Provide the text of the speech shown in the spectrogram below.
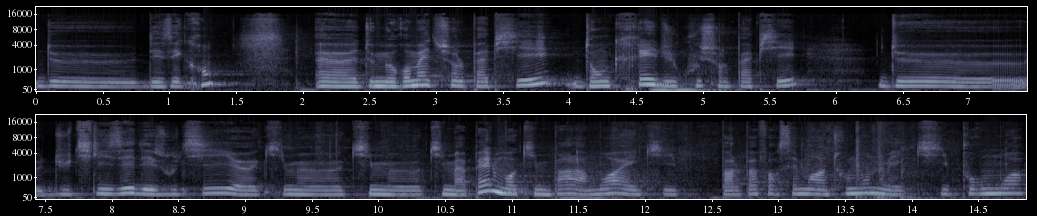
de, des écrans, de me remettre sur le papier, d'ancrer du coup sur le papier, de d'utiliser des outils qui me qui me qui m'appellent moi qui me parlent à moi et qui parlent pas forcément à tout le monde mais qui pour moi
